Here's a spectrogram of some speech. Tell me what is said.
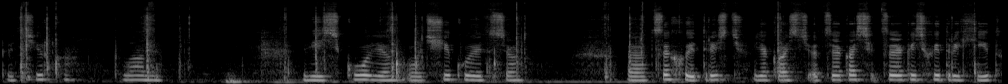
п'ятірка, плани. Військові очікуються Е, Це хитрість якась, це якась, це якийсь хитрий хід.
